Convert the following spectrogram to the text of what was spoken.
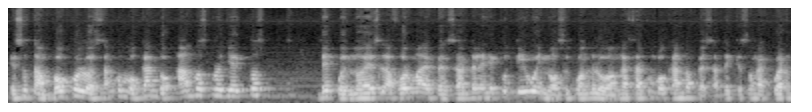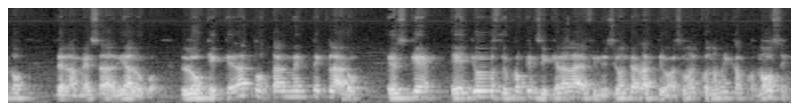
Eso tampoco lo están convocando. Ambos proyectos de, pues no es la forma de pensar del Ejecutivo y no sé cuándo lo van a estar convocando a pesar de que es un acuerdo de la mesa de diálogo. Lo que queda totalmente claro es que ellos, yo creo que ni siquiera la definición de reactivación económica conocen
